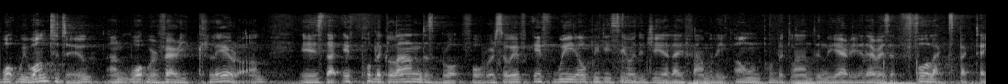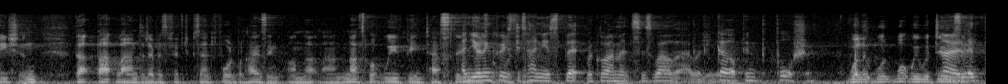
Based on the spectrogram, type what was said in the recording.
what we want to do and what we're very clear on is that if public land is brought forward, so if, if we, OPDC or the GLA family, own public land in the area, there is a full expectation that that land delivers 50% affordable housing on that land. And that's what we've been testing. And you'll increase the tenure split requirements as well, that you? go up in proportion. Well, it would, what we would do No, is... it-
